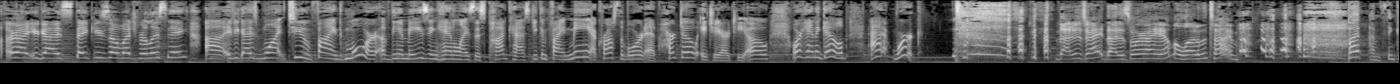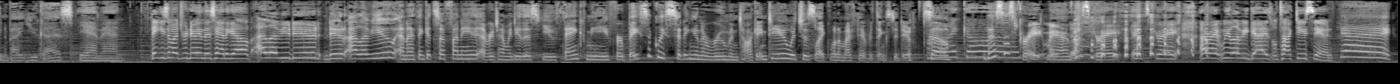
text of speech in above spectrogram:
All right, you guys, thank you so much for listening. Uh, if you guys want to find more of the amazing Hannahlyze This podcast, you can find me across the board at Harto, H A R T O, or Hannah Gelb at work. That is right. That is where I am a lot of the time. but I'm thinking about you guys. Yeah, man. Thank you so much for doing this, Hannah Gelb. I love you, dude. Dude, I love you. And I think it's so funny every time we do this, you thank me for basically sitting in a room and talking to you, which is like one of my favorite things to do. So oh my God. this is great, man. It's great. It's great. All right, we love you guys. We'll talk to you soon. Yay.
